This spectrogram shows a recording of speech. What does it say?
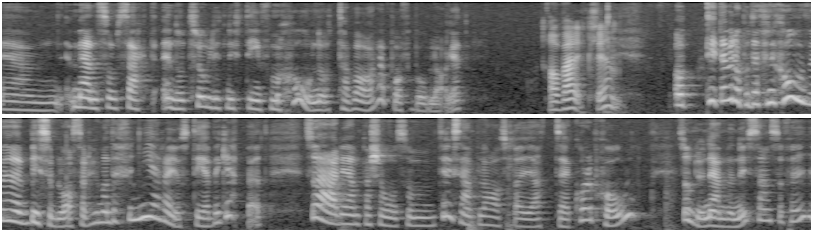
Ehm, Men som sagt en otroligt nyttig information att ta vara på för bolaget. Ja, verkligen. Och tittar vi då på definition visselblåsare, hur man definierar just det begreppet, så är det en person som till exempel har avslöjat eh, korruption, som du nämnde nyss Ann-Sofie,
